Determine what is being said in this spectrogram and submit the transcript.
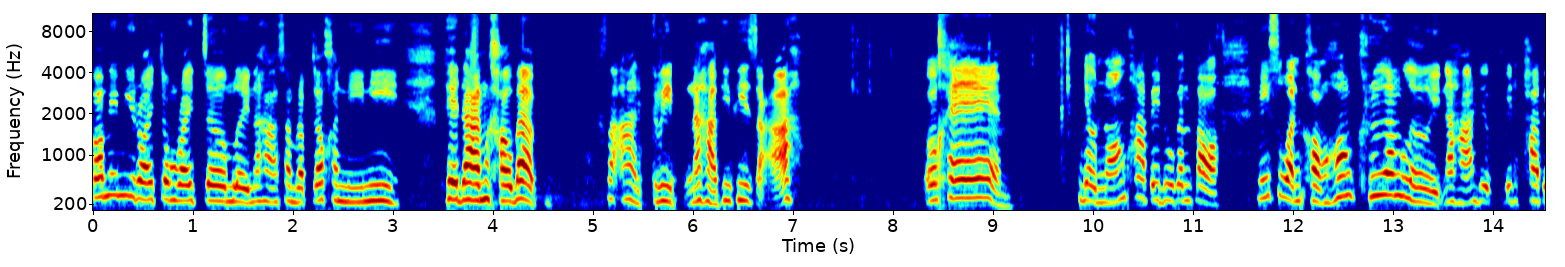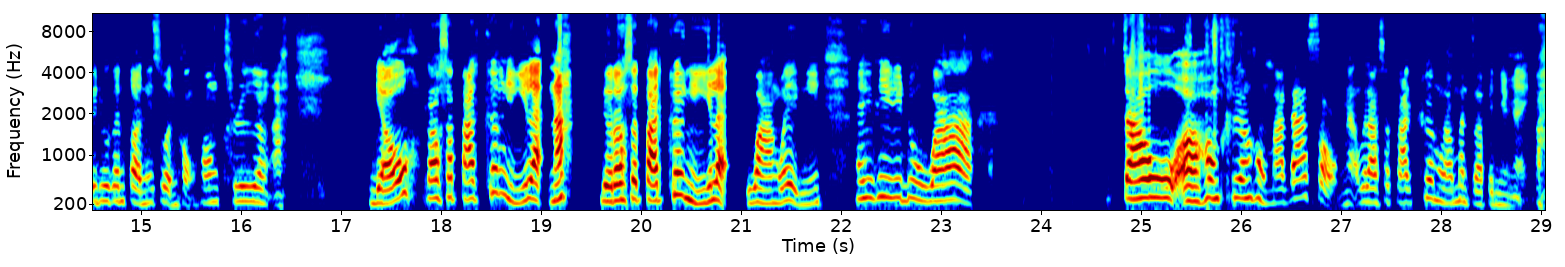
ก็ไม่มีรอยจงรอยเจิมเลยนะคะสำหรับเจ้าคันนี้นี่ เพดานเขาแบบ สะอาดกริบนะคะ พี่พี่จ๋าโอเค เดี๋ยวน้องพาไปดูกันต่อ ในส่วนของห้องเครื่องเลยนะคะ เดี๋ยวพาไปดูกันต่อในส่วนของห้องเครื่องอะเดี๋ยวเราสตาร์ทเครื่องอย่างนี้แหละนะเดี๋ยวเราสตาร์ทเครื่องอย่างนี้แหละ วางไว้อย่างนี้ ให้พี่ๆได้ดูว่าเจ้าเอ่อห้องเครื่องของ Mazda 2เนี่ยเวลาสตาร์ทเครื่องแล้วมันจะเป็นยังไงอะ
